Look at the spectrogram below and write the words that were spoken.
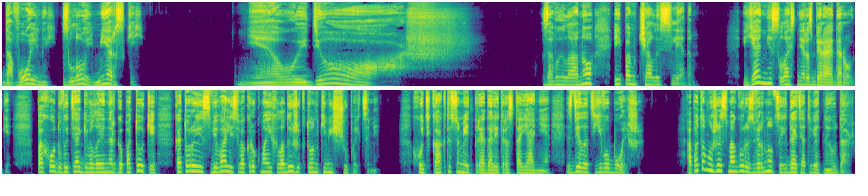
довольный, злой, мерзкий. «Не уйдешь!» Завыло оно и помчалось следом. Я неслась, не разбирая дороги. По ходу вытягивала энергопотоки, которые свивались вокруг моих лодыжек тонкими щупальцами. Хоть как-то суметь преодолеть расстояние, сделать его больше. А потом уже смогу развернуться и дать ответный удар.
